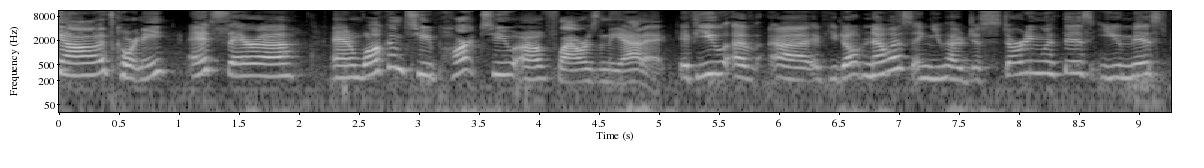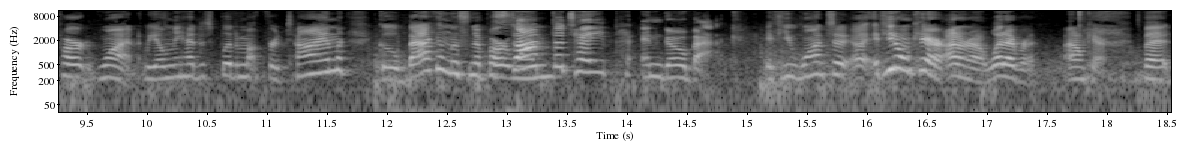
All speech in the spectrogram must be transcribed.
y'all, it's Courtney, And it's Sarah. and welcome to part two of Flowers in the Attic. If you have, uh, if you don't know us and you are just starting with this, you missed part one. We only had to split them up for time. Go back and listen to part Stop one. Stop the tape and go back. if you want to, uh, if you don't care, I don't know, whatever. I don't care. But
